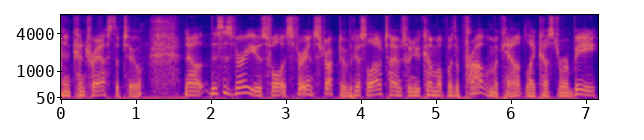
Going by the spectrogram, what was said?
and contrast the two. Now, this is very useful. It's very instructive because a lot of times when you come up with a problem account like customer B,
